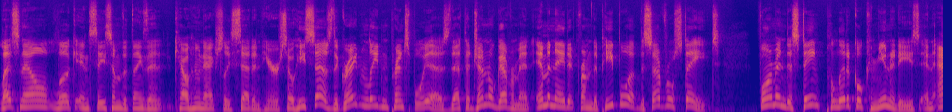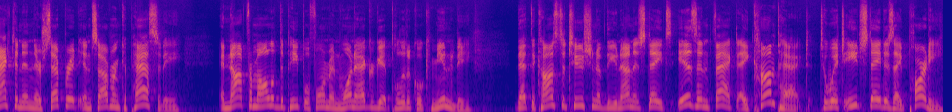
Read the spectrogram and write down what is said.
Let's now look and see some of the things that Calhoun actually said in here. So he says the great and leading principle is that the general government emanated from the people of the several states, forming distinct political communities and acting in their separate and sovereign capacity, and not from all of the people forming one aggregate political community. That the Constitution of the United States is, in fact, a compact to which each state is a party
